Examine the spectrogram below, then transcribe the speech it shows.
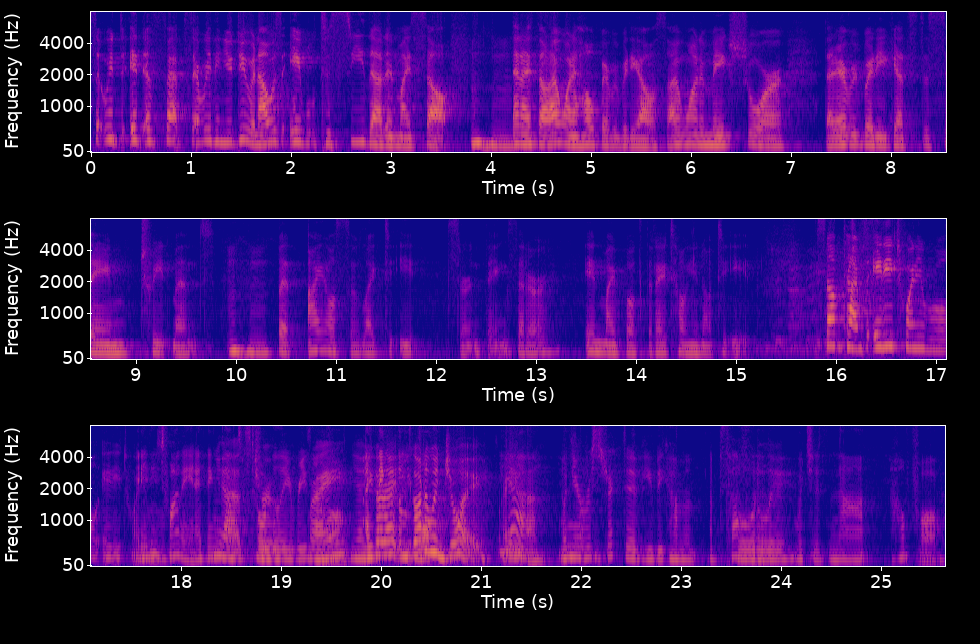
so it, it affects everything you do. And I was able to see that in myself. And I thought, I want to help everybody else. I want to make sure that everybody gets the same treatment. Mm-hmm. But I also like to eat certain things that are in my book that I tell you not to eat. Sometimes 80 20 rule, 80 20 80 20. I think Yeah, that's it's true. totally reasonable. Right? Yeah, you gotta, the you gotta mo- enjoy. Right? Yeah. When you're restrictive, you become obsessive, Totally. which is not helpful.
